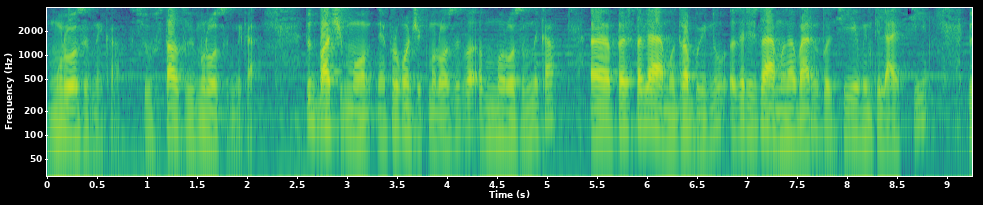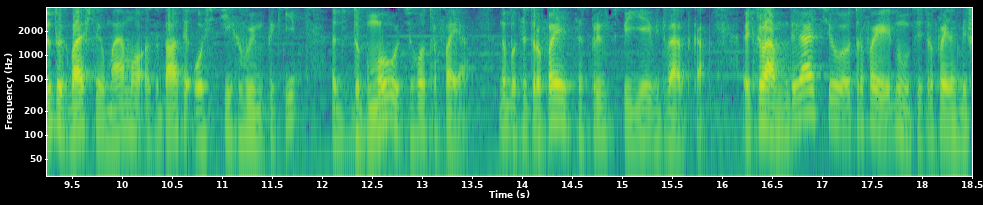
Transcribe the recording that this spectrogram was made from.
морозивника, в цю статую морозивника. Тут бачимо е, фургончик морозива, морозивника, е, переставляємо драбину, зарізаємо наверх до цієї вентиляції. І тут, як бачите, маємо забрати ось ці гвинтики з допомогою цього трофея. Ну бо цей трофей це в принципі є відвертка. Відкриваємо вентиляцію, трофей, ну цей трофей там більш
